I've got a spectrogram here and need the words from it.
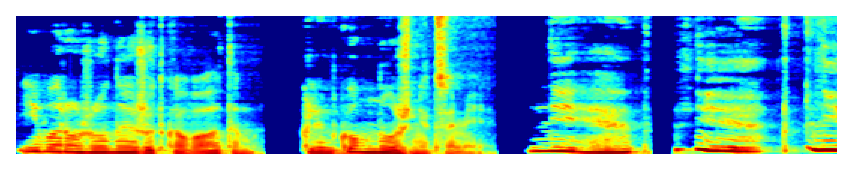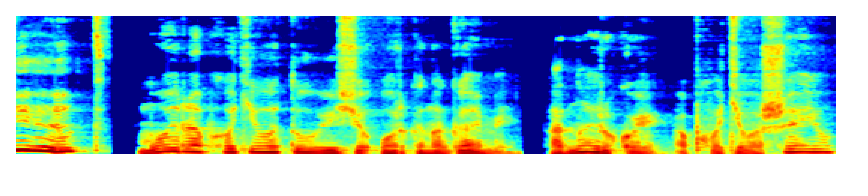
и вооруженная жутковатым клинком-ножницами. «Нет, нет, нет!» Мойра обхватила туловище орка ногами, одной рукой обхватила шею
